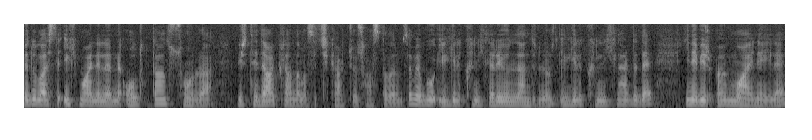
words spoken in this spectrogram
Ve dolayısıyla ilk muayenelerine olduktan sonra bir tedavi planlaması çıkartıyoruz hastalarımıza ve bu ilgili kliniklere yönlendiriyoruz. İlgili kliniklerde de yine bir ön muayene ile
